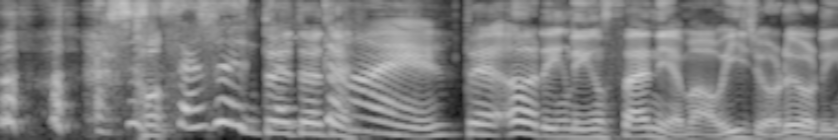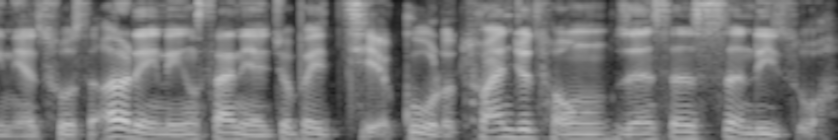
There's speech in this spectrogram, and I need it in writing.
四十三岁很尴尬。对对对，对，二零零三年嘛，我一九六零年出生，二零零三年就被解雇了，突然就从人生胜利组啊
